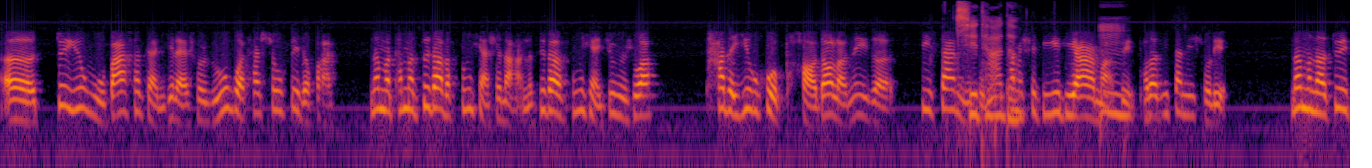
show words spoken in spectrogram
呃，对于五八和赶集来说，如果它收费的话，那么他们最大的风险是哪呢？最大的风险就是说，他的用户跑到了那个第三名手里，其他的他们是第一、第二嘛，嗯对，跑到第三名手里。那么呢，对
